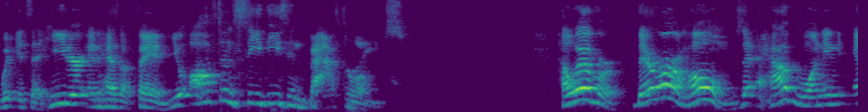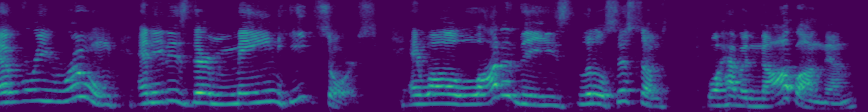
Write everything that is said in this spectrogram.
It's a heater and has a fan. You often see these in bathrooms. However, there are homes that have one in every room, and it is their main heat source. And while a lot of these little systems will have a knob on them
